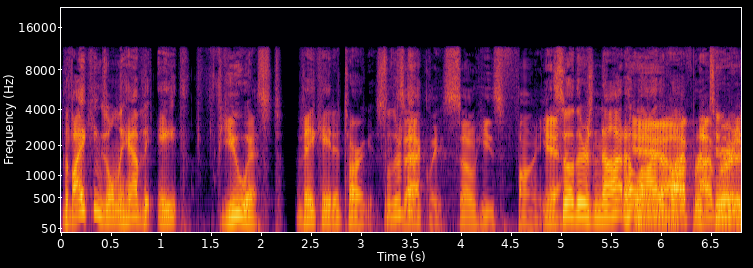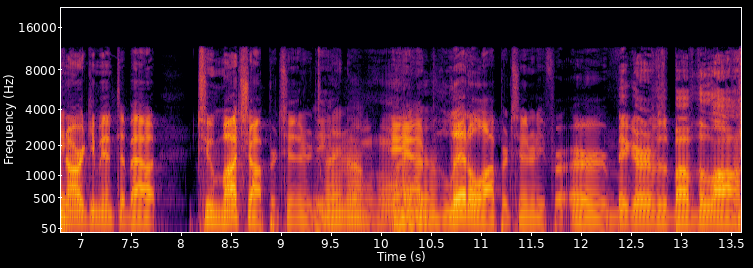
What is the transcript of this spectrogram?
the Vikings only have the eighth fewest vacated targets. So there's not- exactly. so he's fine. Yeah. so there's not a lot of Yeah, I've- opportunity. I've, heard an argument about too much opportunity I know. Mhm. I and know. little opportunity for Irv. Big Irv's above the law.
